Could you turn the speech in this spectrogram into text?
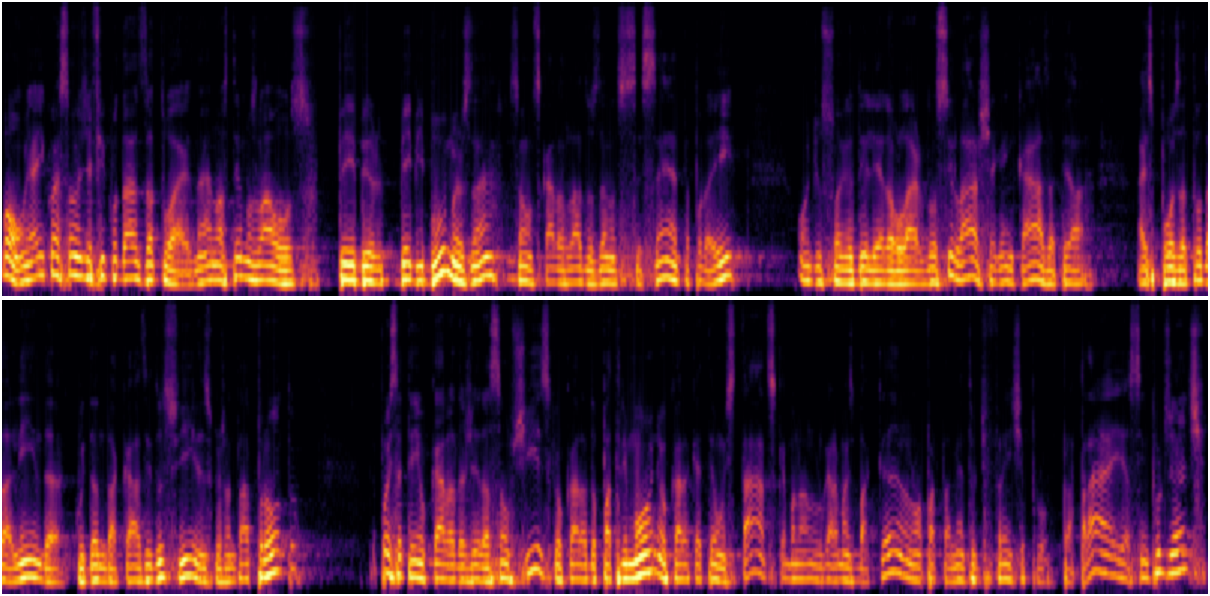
Bom, e aí quais são as dificuldades atuais? Né? Nós temos lá os baby, boomers, né? são os caras lá dos anos 60, por aí, onde o sonho dele era o lar docilar, chegar em casa, ter a a esposa toda linda, cuidando da casa e dos filhos, com o jantar pronto. Depois você tem o cara da geração X, que é o cara do patrimônio, o cara que quer ter um status, quer morar num lugar mais bacana, num apartamento de frente para a praia, assim por diante.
